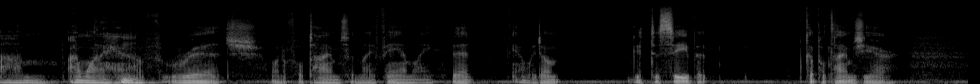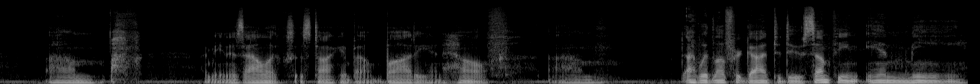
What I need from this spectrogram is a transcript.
Um, I want to have rich, wonderful times with my family that you know, we don't get to see, but a couple times a year. Um, I mean, as Alex is talking about body and health, um, I would love for God to do something in me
